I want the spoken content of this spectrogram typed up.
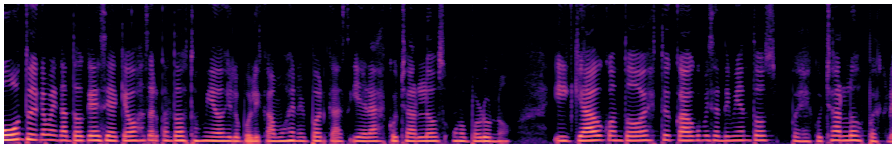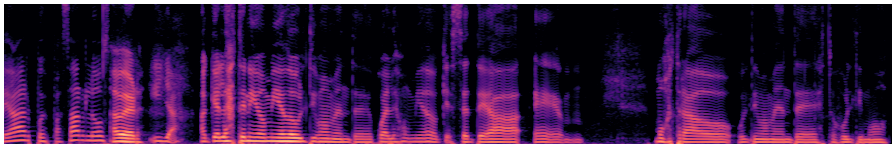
Hubo un tweet que me encantó que decía, ¿qué vas a hacer con todos estos miedos? Y lo publicamos en el podcast y era escucharlos uno por uno. ¿Y qué hago con todo esto? ¿Qué hago con mis sentimientos? Pues escucharlos, pues crear, pues pasarlos. A ver, y ya. ¿A qué le has tenido miedo últimamente? ¿Cuál es un miedo que se te ha em, mostrado últimamente estos últimos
